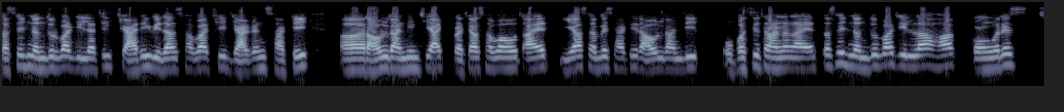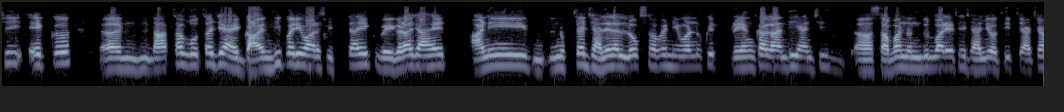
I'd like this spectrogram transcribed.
तसेच नंदुरबार जिल्ह्यातील चारही विधानसभाची जागांसाठी राहुल गांधींची आज प्रचार सभा होत आहेत. या सभेसाठी राहुल गांधी उपस्थित राहणार आहेत. तसेच नंदुरबार जिल्हा हा काँग्रेसची एक नाता गोता जे आहे गांधी परिवाराशी त्या एक वेगळाच आहे आणि नुकत्याच झालेल्या लोकसभा निवडणुकीत प्रियंका गांधी यांची सभा नंदुरबार येथे झाली होती. त्याचा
